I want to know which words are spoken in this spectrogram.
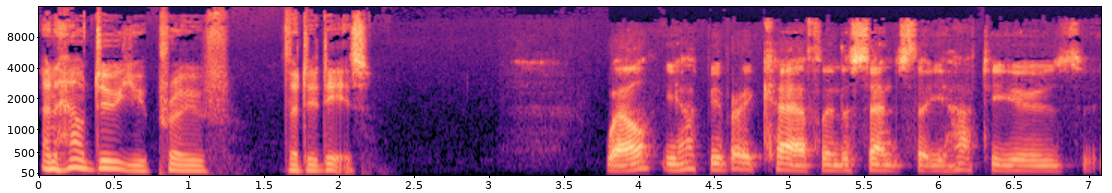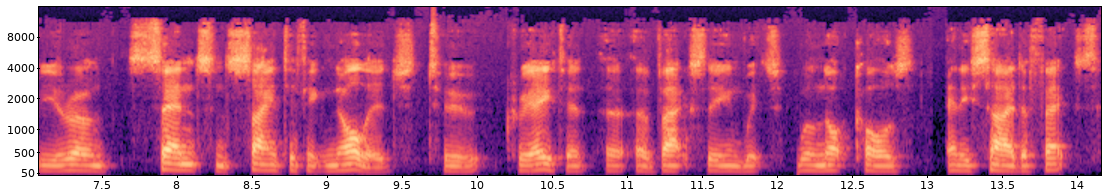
And how do you prove that it is? Well, you have to be very careful in the sense that you have to use your own sense and scientific knowledge to create a, a, vaccine which will not cause any side effects.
